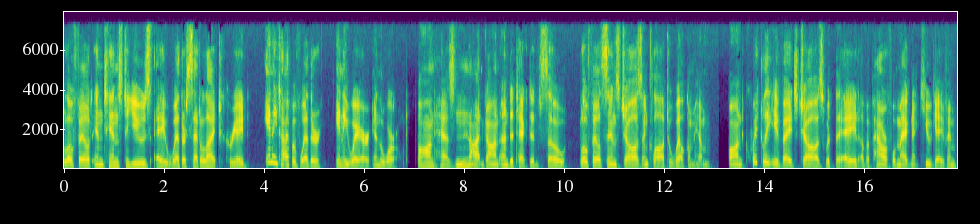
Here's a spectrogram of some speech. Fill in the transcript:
Blofeld intends to use a weather satellite to create any type of weather anywhere in the world. Bond has not gone undetected, so Blofeld sends Jaws and Claw to welcome him. Bond quickly evades Jaws with the aid of a powerful magnet Q gave him,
